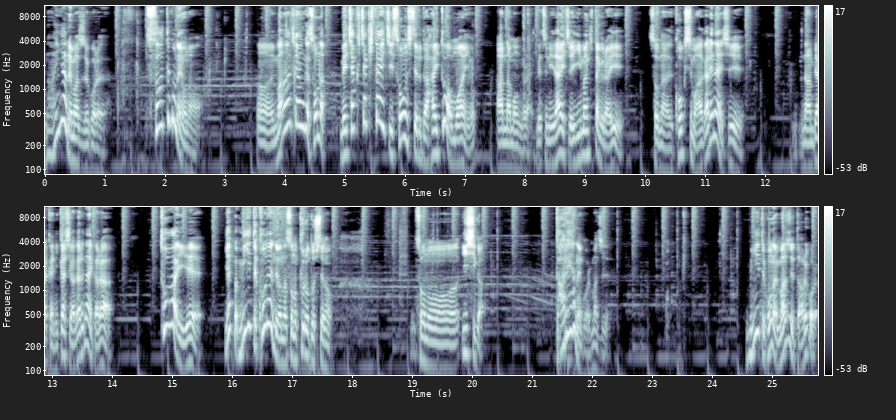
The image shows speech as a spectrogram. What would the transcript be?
なんやねマジでこれ。伝わってこねえよな。うん、麻雀がそんな、めちゃくちゃ期待値損してる打敗とは思わんよ。あんなもんぐらい。別に第一で言いま切ったぐらい、そんな国士も上がれないし、何百回に回しか上がれないから、とはいえ、やっぱ見えてこねえんだよな、そのプロとしての。その、意志が。誰やねん、これ、マジで。見えてこない、マジで誰これ。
